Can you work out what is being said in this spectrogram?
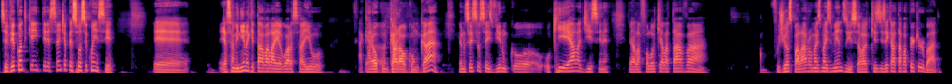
você vê quanto que é interessante a pessoa se conhecer. É, essa menina que estava lá e agora saiu. A Carol a- com. Carol com K. Eu não sei se vocês viram o, o que ela disse, né? Ela falou que ela estava. Fugiu as palavras, mas mais ou menos isso. Ela quis dizer que ela estava perturbada.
